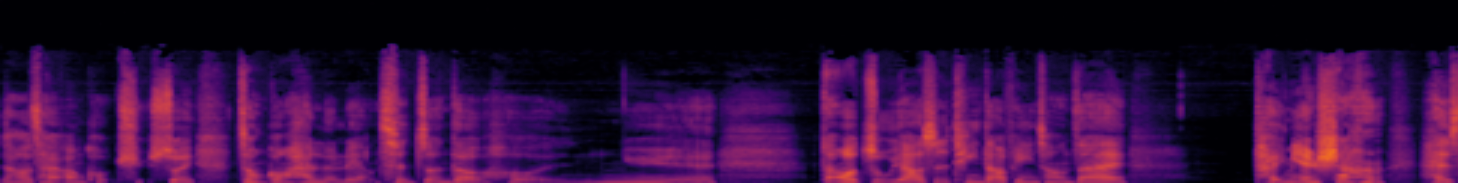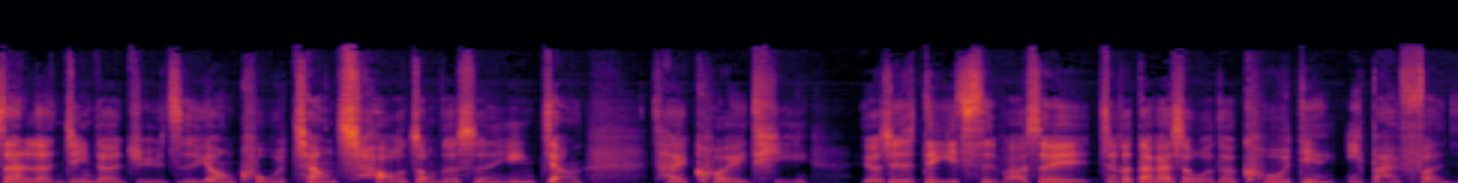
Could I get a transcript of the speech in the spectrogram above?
然后才 uncle 去，所以总共喊了两次，真的很虐。但我主要是听到平常在台面上还算冷静的橘子用哭腔超重的声音讲，才溃堤，尤其是第一次吧，所以这个大概是我的哭点一百分，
